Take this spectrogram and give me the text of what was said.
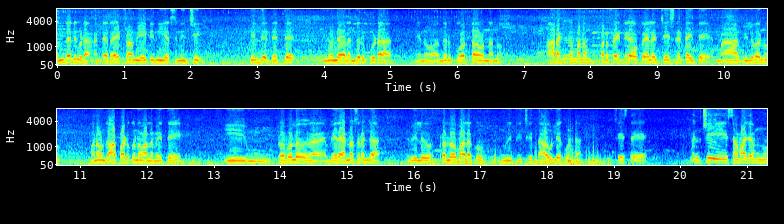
అందరినీ కూడా అంటే రైట్ ఫ్రమ్ ఎయిటీన్ ఇయర్స్ నుంచి టిల్ ది డెత్ ఇది ఉండే వాళ్ళందరూ కూడా నేను అందరూ కోరుతా ఉన్నాను. ఆ రకంగా మనం పర్ఫెక్ట్గా ఒకవేళ చేసినట్టయితే మా విలువను మనం కాపాడుకున్న వాళ్ళమైతే ఈ ప్రభలో వేరే అనవసరంగా వీళ్ళు ప్రలోభాలకు వీటికి తావు లేకుండా చేస్తే మంచి సమాజము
